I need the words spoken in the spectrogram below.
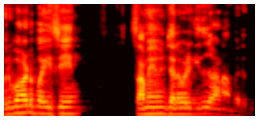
ഒരുപാട് പൈസയും സമയവും ചെലവഴിക്കും ഇത് കാണാൻ വരുന്നത്.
